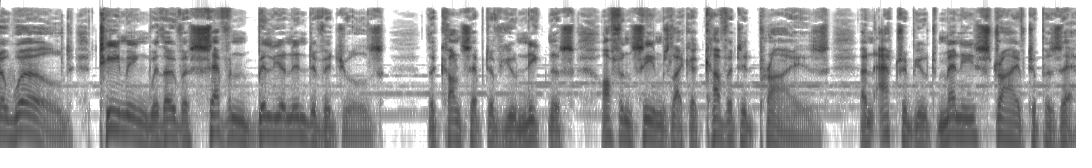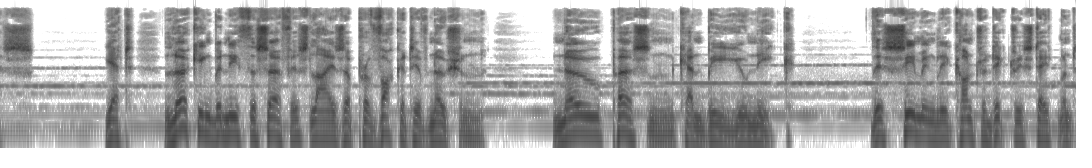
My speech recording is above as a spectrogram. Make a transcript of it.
a world teeming with over 7 billion individuals, the concept of uniqueness often seems like a coveted prize, an attribute many strive to possess. Yet, lurking beneath the surface lies a provocative notion. No person can be unique. This seemingly contradictory statement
